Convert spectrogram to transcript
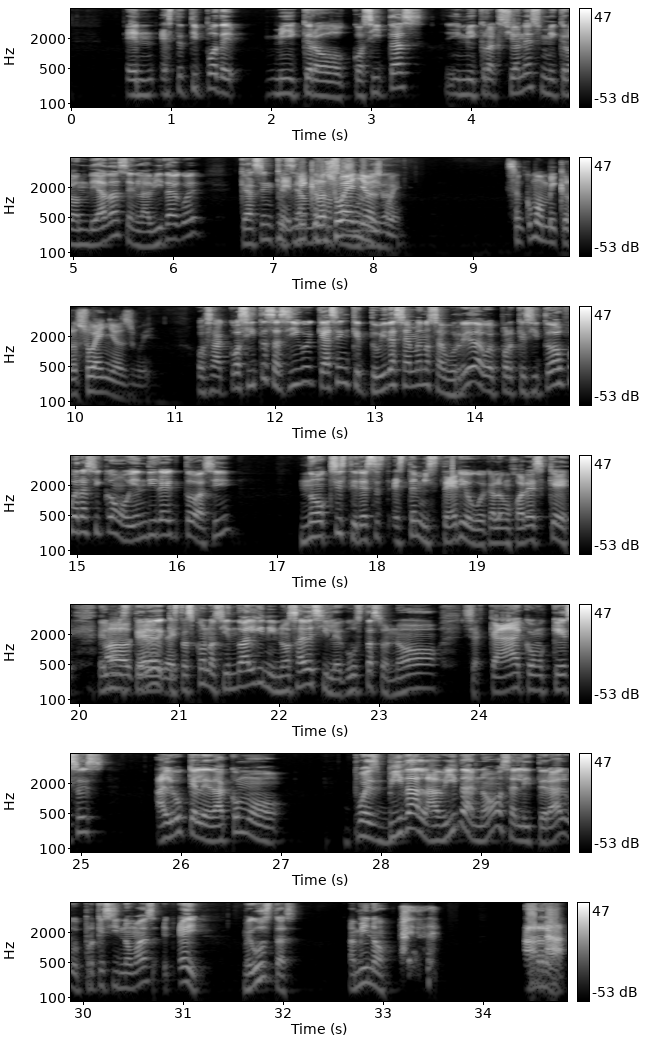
en este tipo de micro cositas y microacciones, microondeadas en la vida, güey, que hacen que sea microsueños, güey. Son como microsueños, güey. O sea, cositas así, güey, que hacen que tu vida sea menos aburrida, güey. Porque si todo fuera así como bien directo, así, no existiría este, este misterio, güey. Que a lo mejor es que el ah, misterio de que estás conociendo a alguien y no sabes si le gustas o no. Si acá, como que eso es algo que le da como, pues, vida a la vida, ¿no? O sea, literal, güey. Porque si nomás, hey, me gustas. A mí no. Arre. Ah,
